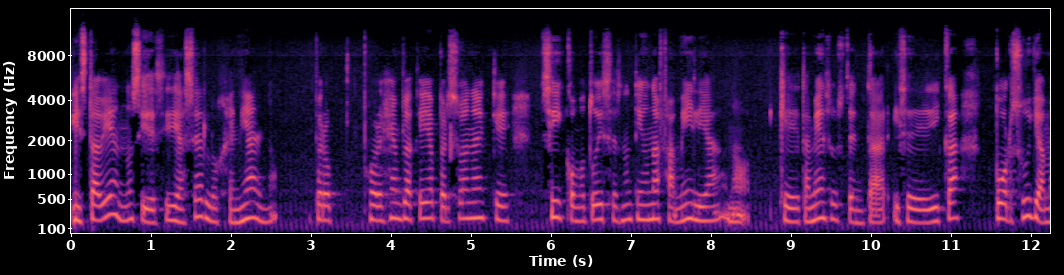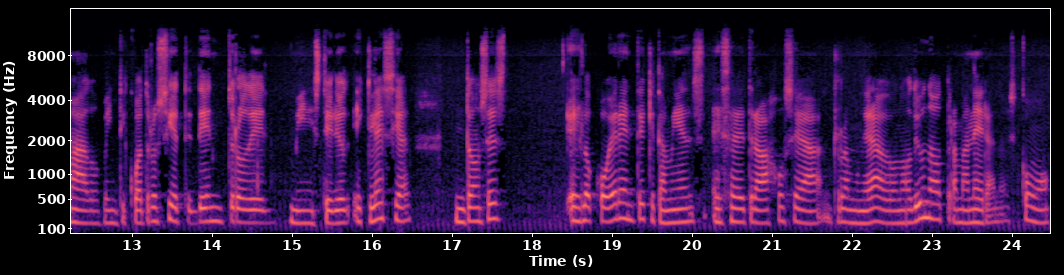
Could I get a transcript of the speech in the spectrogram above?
y está bien, ¿no? Si decide hacerlo, genial, ¿no? Pero, por ejemplo, aquella persona que sí, como tú dices, ¿no? Tiene una familia, ¿no? Que también sustentar y se dedica por su llamado 24/7 dentro del ministerio eclesial, entonces es lo coherente que también ese trabajo sea remunerado, ¿no? De una otra manera, ¿no? Es como,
